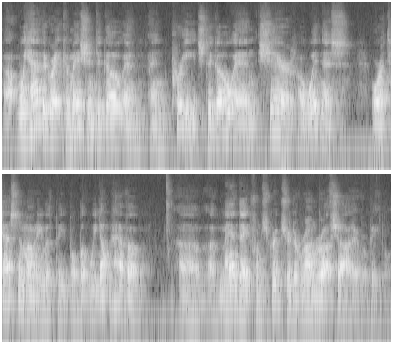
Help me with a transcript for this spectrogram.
Uh, we have the Great Commission to go and, and preach, to go and share a witness or a testimony with people, but we don't have a, a, a mandate from Scripture to run roughshod over people,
